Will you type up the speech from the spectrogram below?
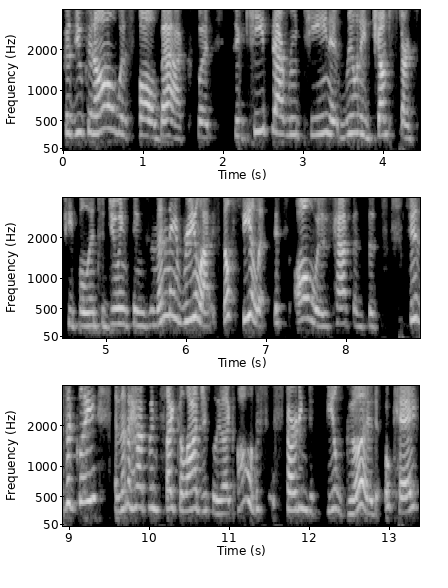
because you can always fall back but to keep that routine it really jumpstarts people into doing things and then they realize they'll feel it. It's always happens. It's physically and then it happens psychologically like oh this is starting to feel good. Okay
